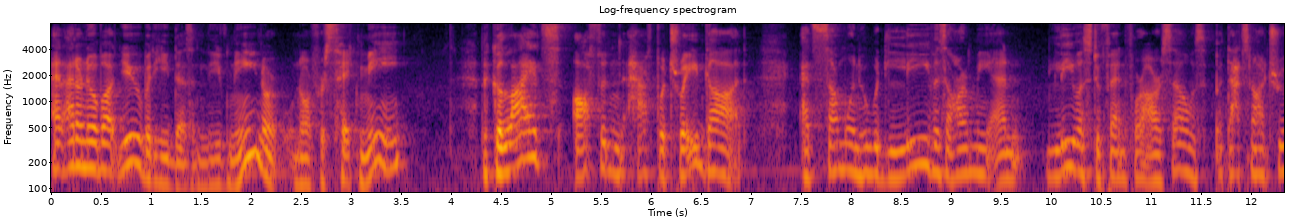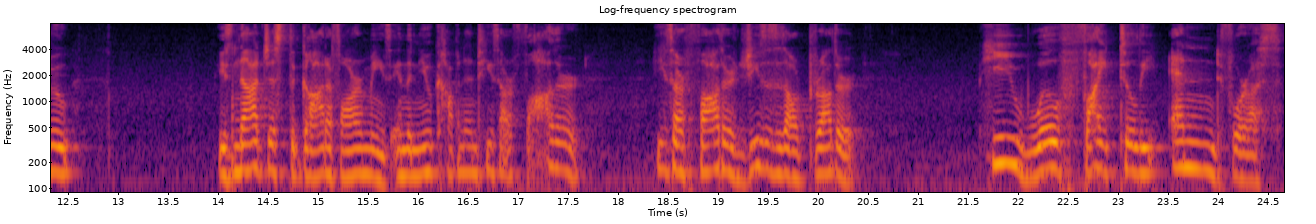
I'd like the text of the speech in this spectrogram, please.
And I don't know about you, but he doesn't leave me nor, nor forsake me. The Goliaths often have portrayed God as someone who would leave his army and leave us to fend for ourselves, but that's not true. He's not just the God of armies. In the new covenant, he's our Father. He's our Father. Jesus is our brother. He will fight till the end for us.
